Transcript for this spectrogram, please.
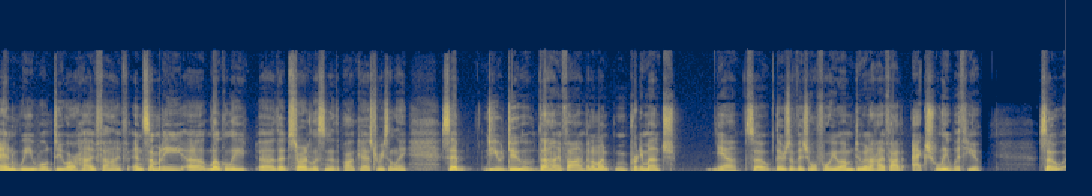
and we will do our high five. And somebody uh, locally uh, that started listening to the podcast recently said, Do you do the high five? And I'm like, mm, Pretty much. Yeah, so there's a visual for you. I'm doing a high five actually with you. So,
